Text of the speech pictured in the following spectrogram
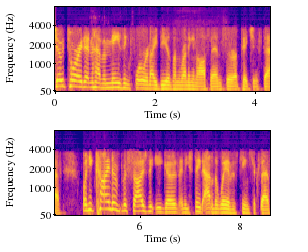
Joe Torre didn't have amazing forward ideas on running an offense or a pitching staff, but he kind of massaged the egos and he stayed out of the way of his team's success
